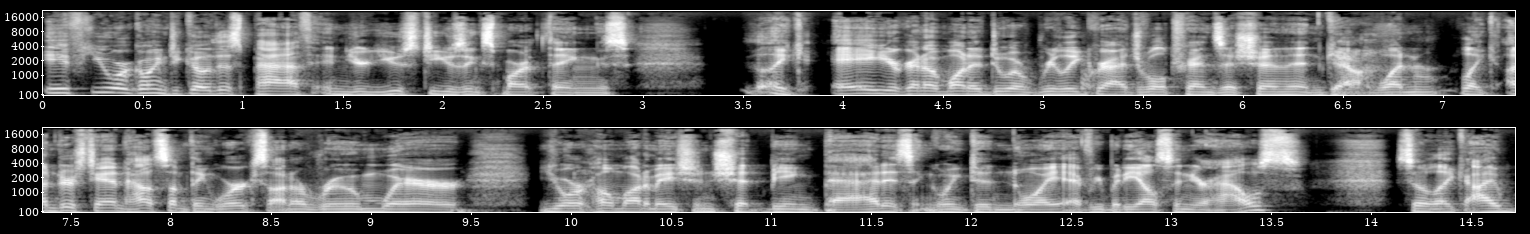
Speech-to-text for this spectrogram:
if you are going to go this path and you're used to using smart things. Like a you're going to want to do a really gradual transition and get Yeah. one like understand how something works on a room where your home automation shit being bad isn't going to annoy everybody else in your house. So like i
